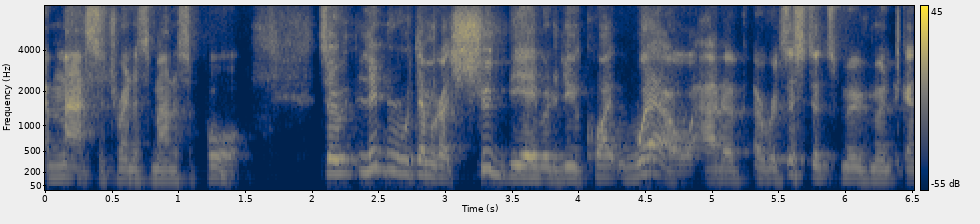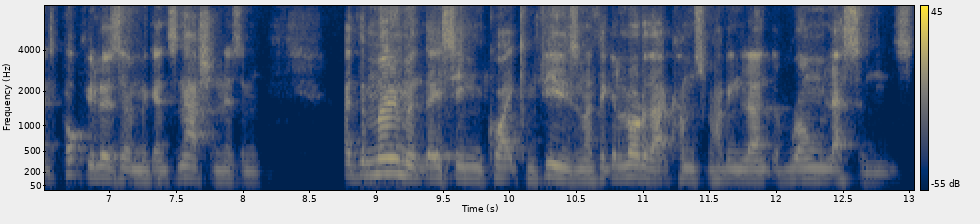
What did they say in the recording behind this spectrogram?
amass a tremendous amount of support. So liberal Democrats should be able to do quite well out of a resistance movement against populism, against nationalism. At the moment, they seem quite confused. And I think a lot of that comes from having learned the wrong lessons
